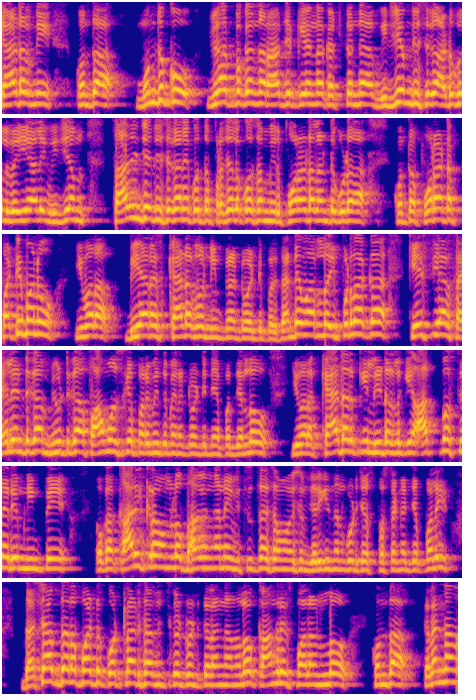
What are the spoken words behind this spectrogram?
క్యాడర్ని కొంత ముందుకు వ్యూహాత్మకంగా రాజకీయంగా ఖచ్చితంగా విజయం దిశగా అడుగులు వేయాలి విజయం సాధించే దిశగానే కొంత ప్రజల కోసం మీరు పోరాడాలంటూ కూడా కొంత పోరాట పటిమను ఇవాళ బీఆర్ఎస్ క్యాడర్లో నింపినటువంటి పరిస్థితి. అంటే వారిలో ఇప్పటిదాకా కేసీఆర్ సైలెంట్గా మ్యూట్గా ఫామ్ హౌస్కే పరిమితమైనటువంటి నేపథ్యంలో ఇవాళ క్యాడర్కి లీడర్లకి ఆత్మస్థైర్యం నింపే ఒక కార్యక్రమంలో భాగంగానే విస్తృత సమావేశం జరిగిందని కూడా స్పష్టంగా చెప్పాలి. దశాబ్దాల పాటు కొట్లాడి సాధించుకున్నటువంటి తెలంగాణలో కాంగ్రెస్ పాలనలో కొంత తెలంగాణ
